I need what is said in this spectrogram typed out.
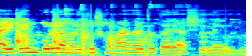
না এই টাইম করে আমার একটু সময় হয় তো তাই আসি লাইভে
